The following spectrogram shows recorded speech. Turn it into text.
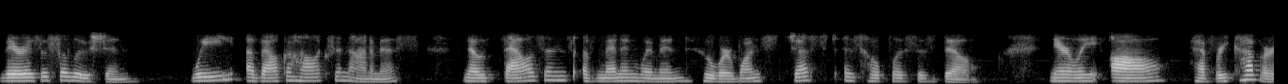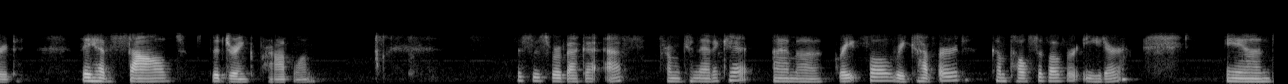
There is a Solution. We of Alcoholics Anonymous know thousands of men and women who were once just as hopeless as Bill. Nearly all have recovered. They have solved the drink problem. This is Rebecca F. from Connecticut, I'm a grateful, recovered, compulsive overeater. And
